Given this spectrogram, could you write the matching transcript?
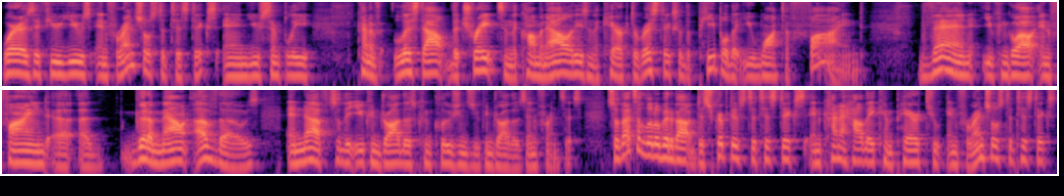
Whereas if you use inferential statistics and you simply kind of list out the traits and the commonalities and the characteristics of the people that you want to find, then you can go out and find a, a good amount of those enough so that you can draw those conclusions, you can draw those inferences. So that's a little bit about descriptive statistics and kind of how they compare to inferential statistics.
